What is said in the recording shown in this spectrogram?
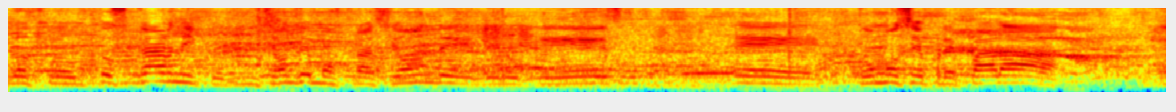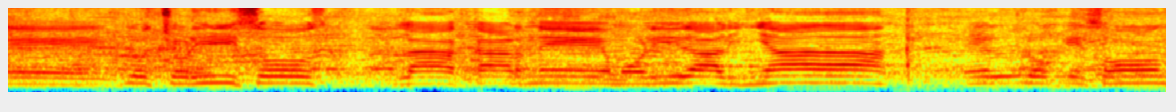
los productos cárnicos, hicieron demostración de, lo que es eh, cómo se prepara eh, los chorizos, la carne molida, aliñada, lo que son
